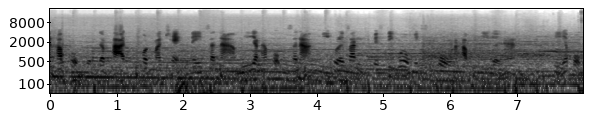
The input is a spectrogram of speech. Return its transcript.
นะครับผมผมจะพาทุกคนมาแข่งในสนามนี้กันครับผมสนามที่ Horizon Festival Mexico นะครับนี่เลยนะฮะนี่ครับผม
